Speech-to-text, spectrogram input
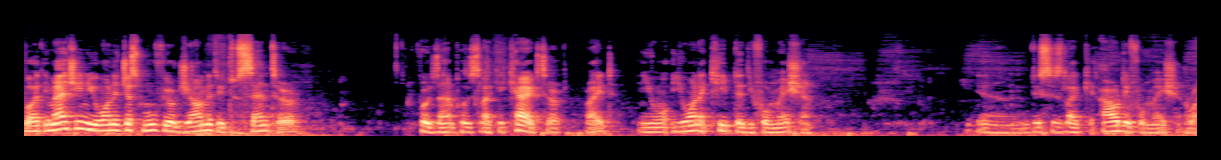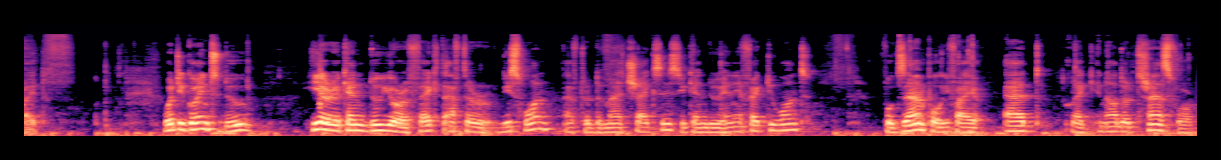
But imagine you want to just move your geometry to center. For example it's like a character right? You, you want to keep the deformation. And this is like our deformation right? What you're going to do here you can do your effect after this one, after the match axis, you can do any effect you want. For example, if I add like another transform,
